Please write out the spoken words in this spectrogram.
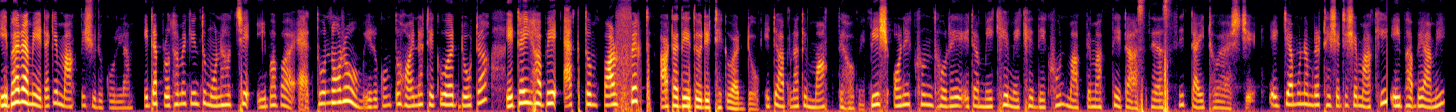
এবার আমি এটাকে মাখতে শুরু করলাম। এটা প্রথমে কিন্তু মনে হচ্ছে, এ বাবা, এত নরম! এরকম তো হয় না ঠেকুয়ার ডোটা। এটাই হবে একদম পারফেক্ট আটা দিয়ে তৈরি ঠেকুয়ার ডো। এটা আপনাকে মাখতে হবে। বেশ অনেকক্ষণ ধরে এটা মেখে মেখে দেখুন, মাখতে মাখতে এটা আস্তে আস্তে টাইট হয়ে আসছে। এই যেমন আমরা ঠেসে ঠেসে মাখি, এইভাবে আমি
